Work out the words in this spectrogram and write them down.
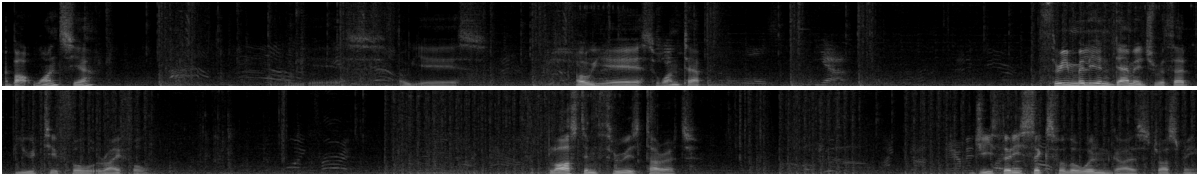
About once, yeah? Oh yes. Oh yes. Oh yes. One tap. Yeah. 3 million damage with that beautiful rifle. Blast him through his turret. G36 for the win, guys. Trust me.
